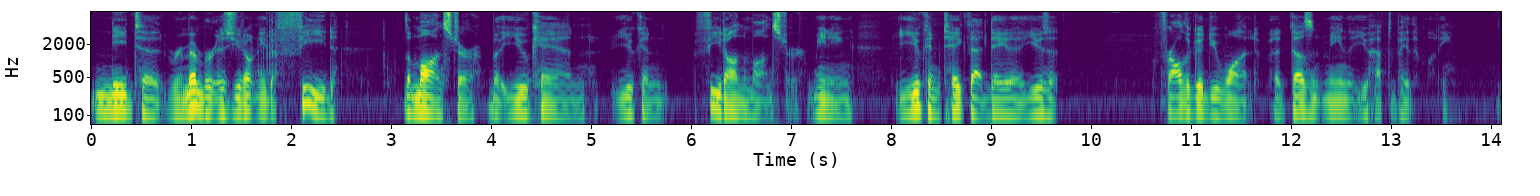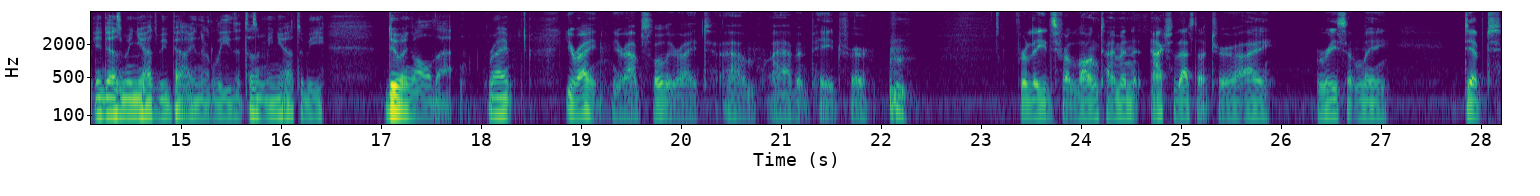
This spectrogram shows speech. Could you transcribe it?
need to remember is you don't need to feed the monster, but you can you can feed on the monster, meaning you can take that data, use it for all the good you want, but it doesn't mean that you have to pay them money. It doesn't mean you have to be paying their leads. It doesn't mean you have to be doing all that, right? You're right. You're absolutely right. Um, I haven't paid for for leads for a long time, and actually, that's not true. I recently dipped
